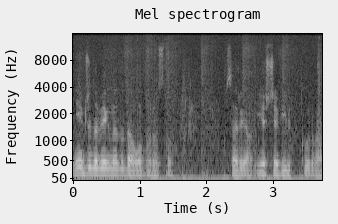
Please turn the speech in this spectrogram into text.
Nie wiem, czy dobiegnę do domu po prostu. Serio. I jeszcze wilk, kurwa.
